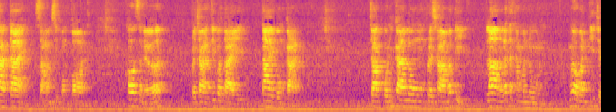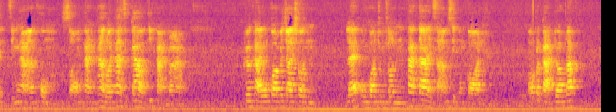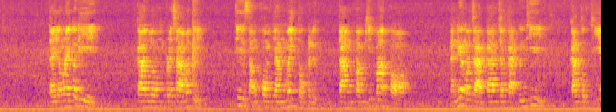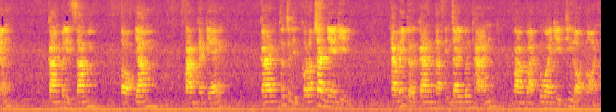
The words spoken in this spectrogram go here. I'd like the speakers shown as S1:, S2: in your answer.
S1: ภาคใต้ 30 องค์กร ข้อเสนอประชาธิปไตยใต้บงการ จากผลการลงประชามติร่างรัฐธรรมนูญ เมื่อวันที่ 7 สิงหาคม 2559 ที่ผ่านมา เครือข่ายองค์กรประชาชน และองค์กรชุมชนภาคใต้ 30 องค์กร ขอประกาศยอมรับ แต่อย่างไรก็ดี การลงประชามติ ที่สังคมยังไม่ตกผลึกตามความคิดมากพอ อันเนื่องมาจากการจำกัดพื้นที่ การตกเถียง การผลิตซ้ำ ตอกย้ำ ความขัดแย้ง การทุจริตคอร์รัปชันในอดีตทำให้เกิดการตัดสินใจบนฐาน ความหวาดกลัวอดีตที่หลอกหลอน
